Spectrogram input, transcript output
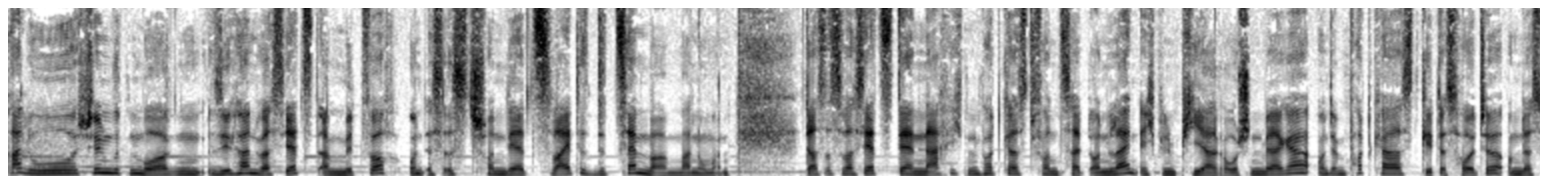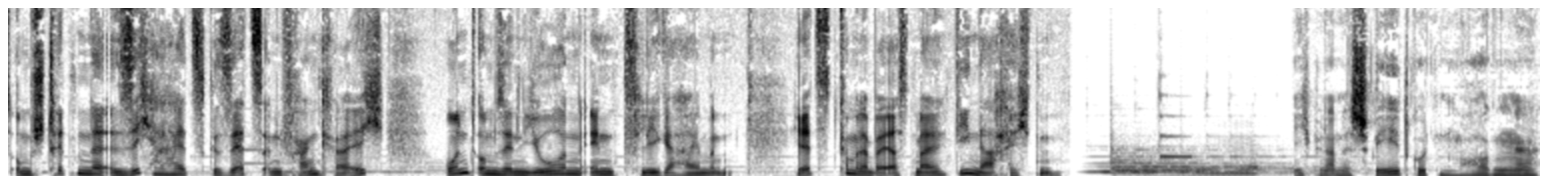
Hallo, schönen guten Morgen. Sie hören was jetzt am Mittwoch und es ist schon der 2. Dezember, Mann oh Mann. Das ist was jetzt der Nachrichtenpodcast von Zeit Online. Ich bin Pia Rauschenberger und im Podcast geht es heute um das umstrittene Sicherheitsgesetz in Frankreich und um Senioren in Pflegeheimen. Jetzt kommen aber erstmal die Nachrichten. Ich bin Anne Schwedt, guten Morgen.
